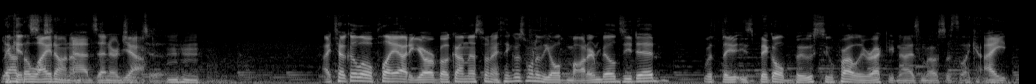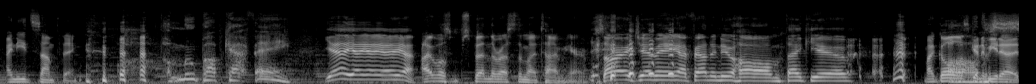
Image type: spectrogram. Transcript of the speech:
Yeah, the light on on 'em. adds energy Yeah. to. Mm-hmm. I took a little play out of your book on this one. I think it was one of the old modern builds you did with these big old boosts. You'll probably recognize most. It's like I I need something. The Moo Pop Cafe. Yeah, yeah, yeah, yeah, yeah. I will spend the rest of my time here. Sorry, Jimmy. I found a new home. Thank you. My goal is Oh, going to be to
